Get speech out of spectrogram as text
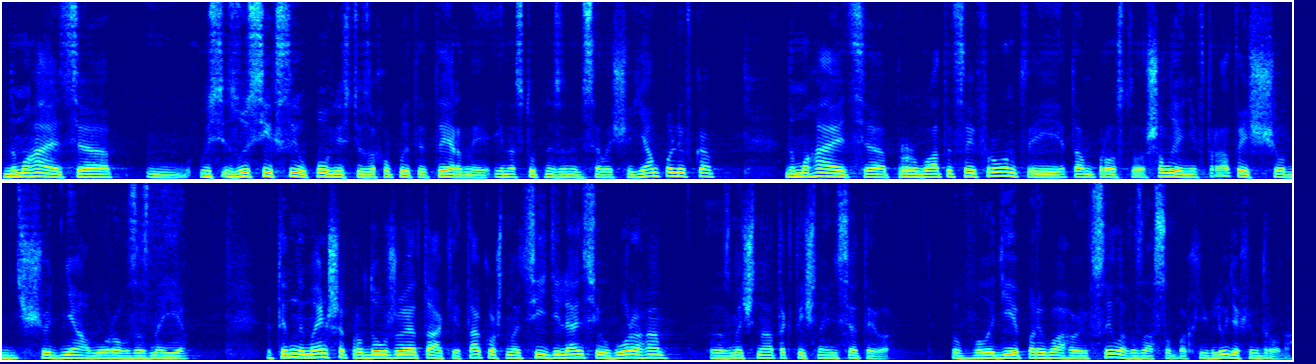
намагається з усіх сил повністю захопити Терни і наступне за ним селище Ямполівка намагається прорвати цей фронт, і там просто шалені втрати що, щодня ворог зазнає. Тим не менше продовжує атаки. Також на цій ділянці у ворога е, значна тактична ініціатива. Володіє перевагою в силах, в засобах, і в людях, і в дронах.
